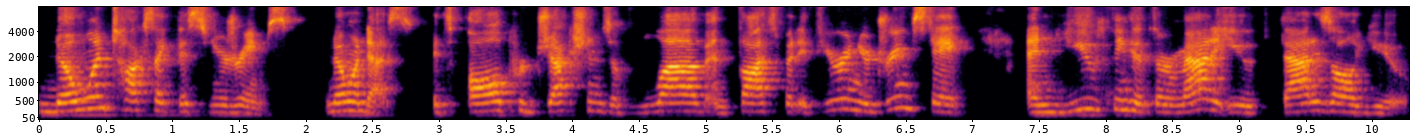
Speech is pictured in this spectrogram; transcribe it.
No one talks like this in your dreams. No one does. It's all projections of love and thoughts. But if you're in your dream state and you think that they're mad at you, that is all you.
